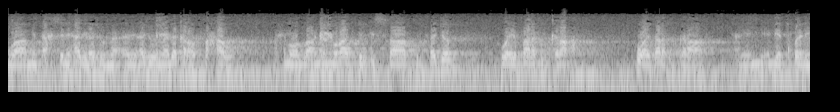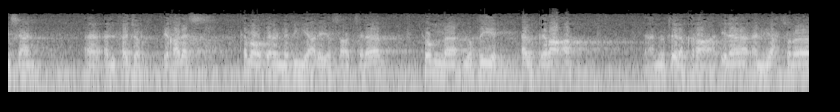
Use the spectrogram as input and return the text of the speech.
ومن أحسن هذه الأجوبة ما ذكره الطحاوي رحمه الله أن المراد بالإسفار في الفجر هو إطالة القراءة. هو إطالة القراءة. يعني أن يدخل الإنسان آه، الفجر بغلس كما هو فعل النبي عليه الصلاة والسلام ثم يطيل القراءة يعني يطيل القراءة إلى أن يحصل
